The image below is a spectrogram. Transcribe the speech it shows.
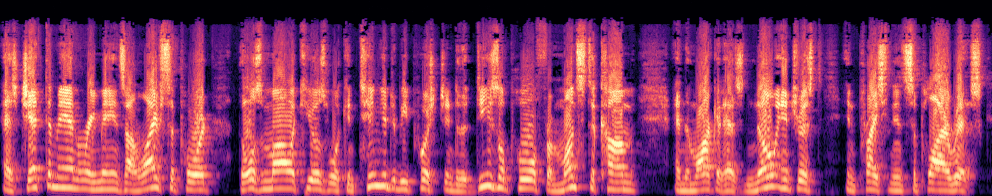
As jet demand remains on life support, those molecules will continue to be pushed into the diesel pool for months to come, and the market has no interest in pricing in supply risk.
